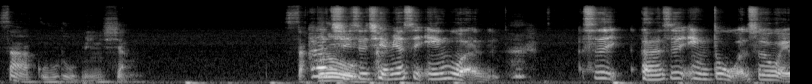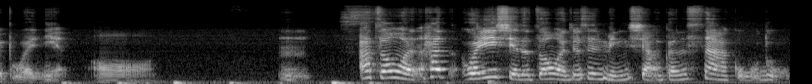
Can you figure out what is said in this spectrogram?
萨古鲁冥想。它其实前面是英文，是可能是印度文，所以我也不会念。哦，嗯，啊，中文它唯一写的中文就是冥想跟萨古鲁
